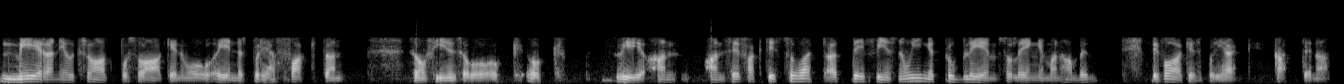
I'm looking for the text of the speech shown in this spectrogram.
mera neutralt på saken och endast på den här faktan som finns och, och vi anser faktiskt så att, att det finns nog inget problem så länge man har bevakelse på de här katterna.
